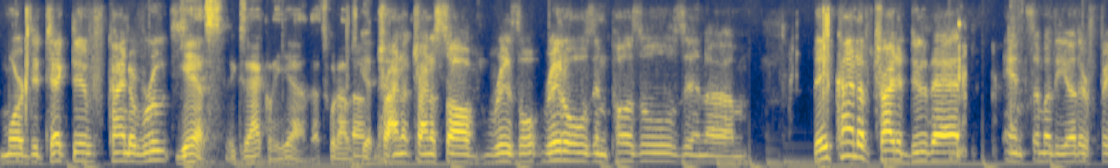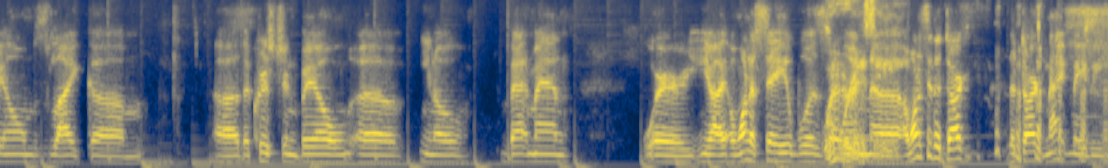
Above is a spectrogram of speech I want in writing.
more detective kind of roots. Yes, exactly. Yeah, that's what I was uh, getting. trying at. to trying to solve riddle, riddles and puzzles, and um, they've kind of tried to do that in some of the other films, like um, uh, the Christian Bale, uh, you know, Batman, where you know I, I want to say it was Where when uh, I want to say the Dark the Dark Knight, maybe.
